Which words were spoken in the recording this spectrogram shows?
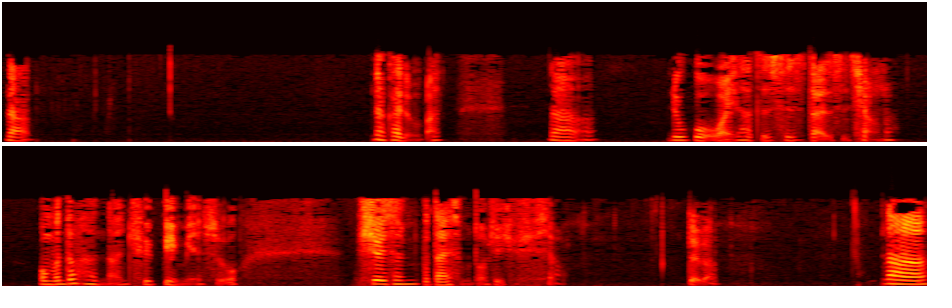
那那该怎么办？那如果万一他这次带的是枪呢？我们都很难去避免说学生不带什么东西去学校，对吧？那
